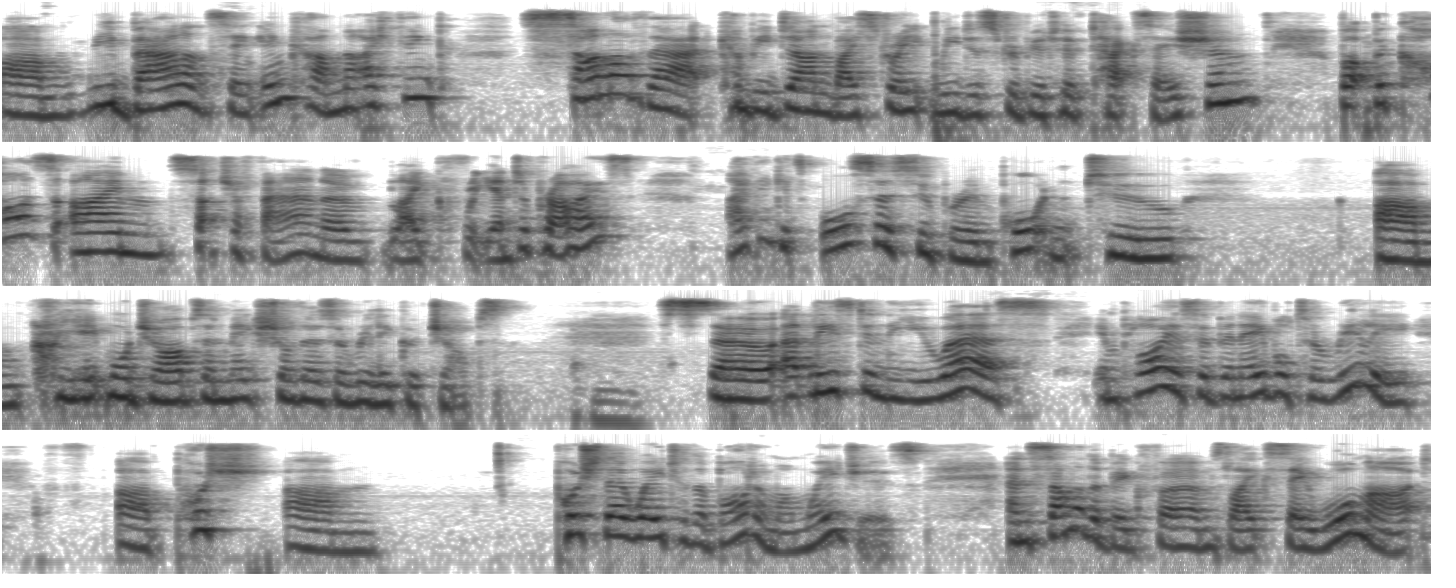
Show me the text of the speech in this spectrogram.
um, rebalancing income. Now, I think some of that can be done by straight redistributive taxation, but because I'm such a fan of like free enterprise, I think it's also super important to um, create more jobs and make sure those are really good jobs. So, at least in the US, employers have been able to really uh, push um, push their way to the bottom on wages. And some of the big firms, like say Walmart,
